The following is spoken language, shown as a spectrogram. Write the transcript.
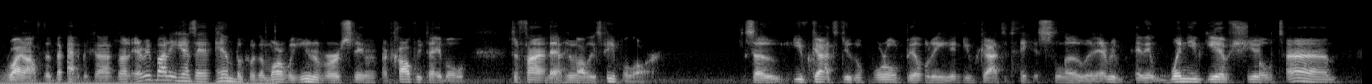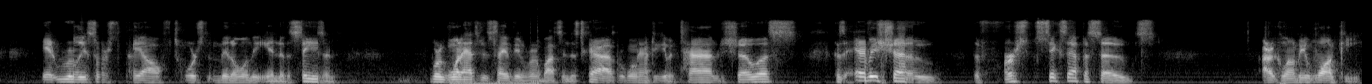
right off the bat because not everybody has a handbook of the Marvel Universe sitting on a coffee table to find out who all these people are. So you've got to do the world building and you've got to take it slow and every and it, when you give Shield time, it really starts to pay off towards the middle and the end of the season. We're going to have to do the same thing with Robots in Disguise. We're going to have to give it time to show us because every show, the first six episodes are going to be wonky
